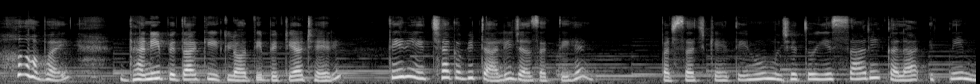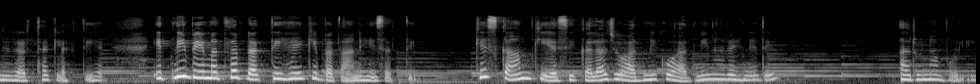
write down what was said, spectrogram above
हाँ भाई, धनी पिता की इकलौती बिटिया ठहरी, तेरी इच्छा कभी टाली जा सकती है। पर सच कहती हूँ, मुझे तो ये सारी कला इतनी निरर्थक लगती है। इतनी बेमतलब लगती है कि बता नहीं सकती। किस काम की ऐसी कला जो आदमी को आदमी ना रहने दे? अरुणा बोली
